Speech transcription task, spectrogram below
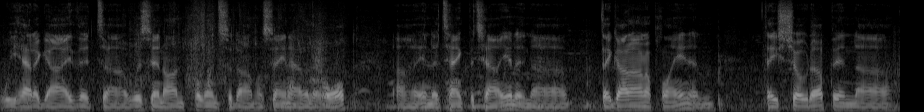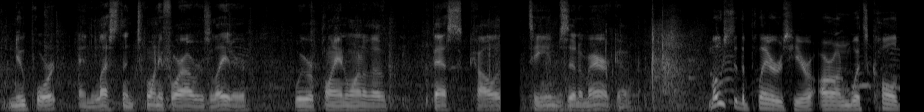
We had a guy that uh, was in on pulling Saddam Hussein out of the hole uh, in a tank battalion, and uh, they got on a plane and they showed up in uh, Newport, and less than 24 hours later, we were playing one of the best college teams in America. Most of the players here are on what's called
